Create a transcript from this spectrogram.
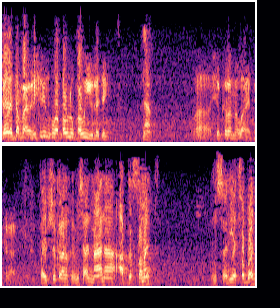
ليلة 24 هو قول قوي لدي. نعم. وشكرا الله يعطيك العافية. طيب شكرا أخوي مشعل. معنا عبد الصمد من السعودية. تفضل.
